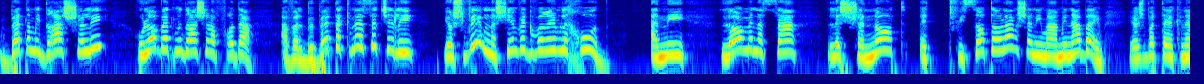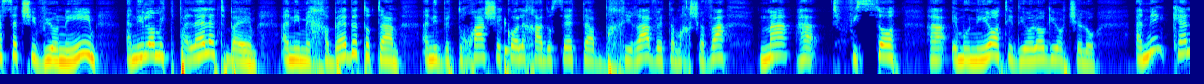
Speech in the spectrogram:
בית המדרש שלי הוא לא בית מדרש של הפרדה, אבל בבית הכנסת שלי יושבים נשים וגברים לחוד. אני לא מנסה לשנות את תפיסות העולם שאני מאמינה בהן. יש בתי כנסת שוויוניים, אני לא מתפללת בהם, אני מכבדת אותם, אני בטוחה שכל אחד עושה את הבחירה ואת המחשבה מה התפיסות האמוניות, אידיאולוגיות שלו. אני כן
